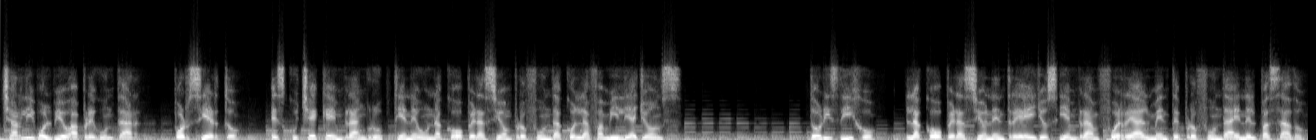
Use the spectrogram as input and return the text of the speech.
Charlie volvió a preguntar, por cierto, Escuché que Embran Group tiene una cooperación profunda con la familia Jones. Doris dijo, la cooperación entre ellos y Embran fue realmente profunda en el pasado.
